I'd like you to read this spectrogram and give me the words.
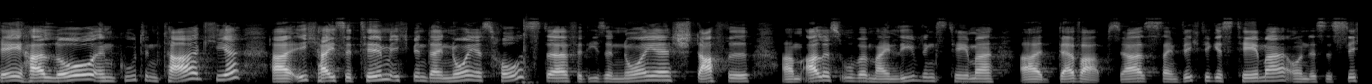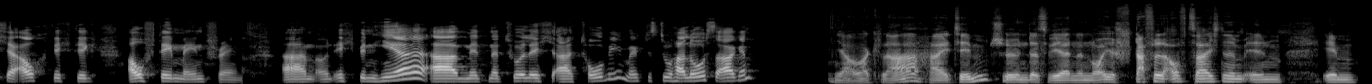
Okay, hallo und guten Tag hier. Äh, ich heiße Tim, ich bin dein neues Host äh, für diese neue Staffel. Ähm, alles über mein Lieblingsthema äh, DevOps. Ja, es ist ein wichtiges Thema und es ist sicher auch wichtig auf dem Mainframe. Ähm, und ich bin hier mit natürlich Tobi. Möchtest du Hallo sagen? Ja, aber klar. Hi Tim, schön, dass wir eine neue Staffel aufzeichnen im, im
